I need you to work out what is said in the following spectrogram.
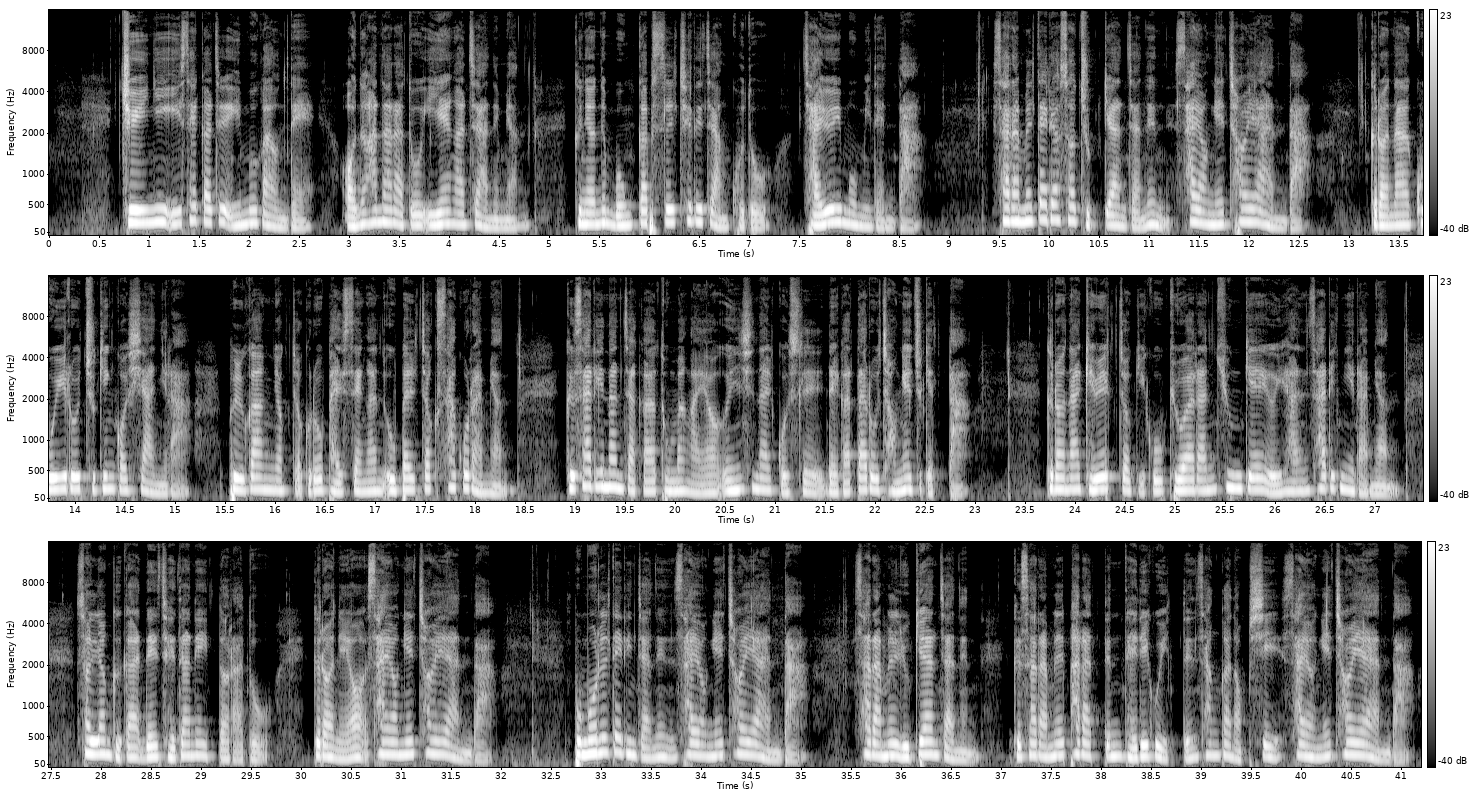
주인이 이 세 가지 의무 가운데 어느 하나라도 이행하지 않으면 그녀는 몸값을 치르지 않고도 자유의 몸이 된다. 사람을 때려서 죽게 한 자는 사형에 처해야 한다. 그러나 고의로 죽인 것이 아니라 불가항력적으로 발생한 우발적 사고라면 그 살인한 자가 도망하여 은신할 곳을 내가 따로 정해주겠다. 그러나 계획적이고 교활한 흉계에 의한 살인이라면 설령 그가 내 재단에 있더라도 끌어내어 사형에 처해야 한다. 부모를 때린 자는 사형에 처해야 한다. 사람을 유기한 자는 그 사람을 팔았든 데리고 있든 상관없이 사형에 처해야 한다.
